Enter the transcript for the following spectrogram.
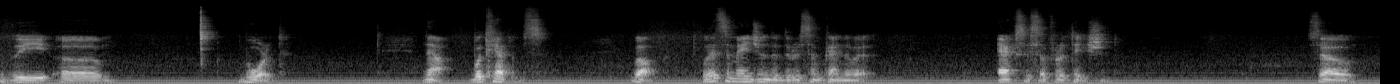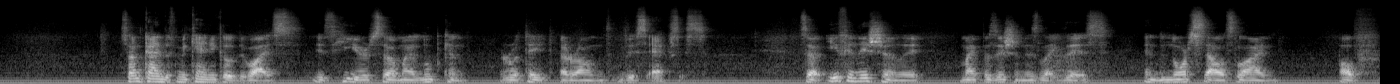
the um, board. Now, what happens? Well, let's imagine that there is some kind of a axis of rotation. So, some kind of mechanical device is here so my loop can rotate around this axis. So if initially my position is like this and the north-south line of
